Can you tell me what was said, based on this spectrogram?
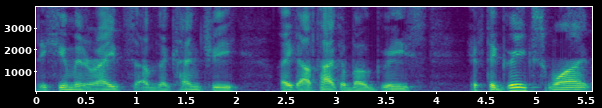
the human rights of the country, like I'll talk about Greece, if the Greeks want,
